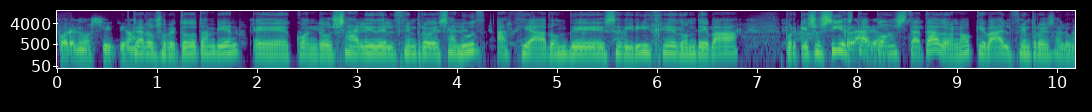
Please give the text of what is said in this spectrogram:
Por el, mismo, sitio. Claro, sobre todo también eh, cuando sale del centro de salud, hacia dónde se dirige, dónde va, porque eso sí está constatado, ¿no? Que va al centro de salud.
